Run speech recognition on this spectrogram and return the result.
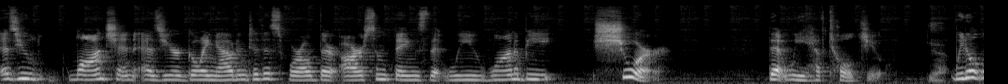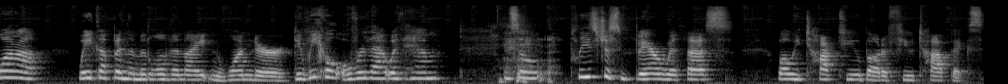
as you launch and as you're going out into this world, there are some things that we want to be sure that we have told you. Yeah. We don't want to wake up in the middle of the night and wonder, did we go over that with him? And so please just bear with us while we talk to you about a few topics.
